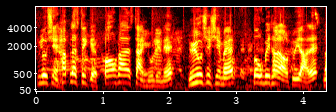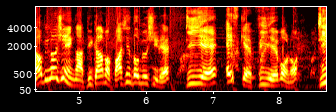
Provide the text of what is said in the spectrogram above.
ပြီးလို့ရှိရင် hard plastic ရဲ့ပေါင်းထားတဲ့ style မျိုးတွေနဲ့ရိုးရိုးရှင်းရှင်းပဲသုံးပေးထားတာကိုတွေ့ရတယ်နောက်ပြီးလို့ရှိရင်ကဒီကားမှာ version 3မျိုးရှိတယ် D ရဲ့ X က V ရဲ့ပေါ့နော် ဒီ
